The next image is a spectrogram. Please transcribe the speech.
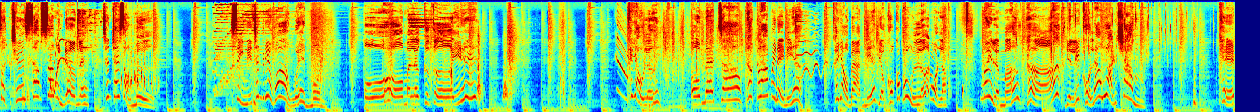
สดชื่นซาบซ่าเหมือนเดิมเลย ฉันใช้สองมือ สิ่งนี้ฉันเรียกว่าเวทมนต์ โอ้โหมาเลยเกเกย เขย่าเลย โอ้แม่เจ้า เธอกล้าไปไหนเนี่ยเขย่าแบบเนี้ยเดี๋ยวโคก็พุ่งเลอะหมดหรอกไม่ละมั้งหาเยลลี่โคล่าหวานฉ่ำเคท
